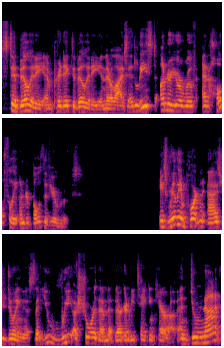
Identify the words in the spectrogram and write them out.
stability and predictability in their lives, at least under your roof and hopefully under both of your roofs. It's really important as you're doing this that you reassure them that they're going to be taken care of. And do not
